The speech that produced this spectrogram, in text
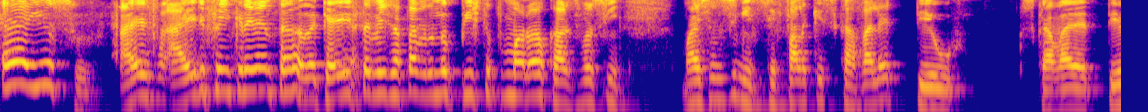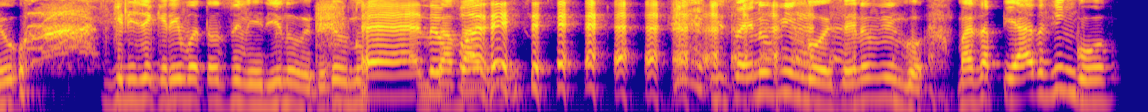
É isso. Aí, aí ele foi incrementando, que aí ele também já tava dando pista pro Manuel Carlos. Ele falou assim: mas é o seguinte, você fala que esse cavalo é teu. Esse cavalo é teu. Ele já queria botar o Severino, entendeu? No, é, não pode. Isso aí não vingou, isso aí não vingou. Mas a piada vingou.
